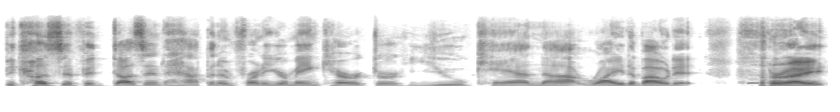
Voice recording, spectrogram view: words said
because if it doesn't happen in front of your main character, you cannot write about it. right?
